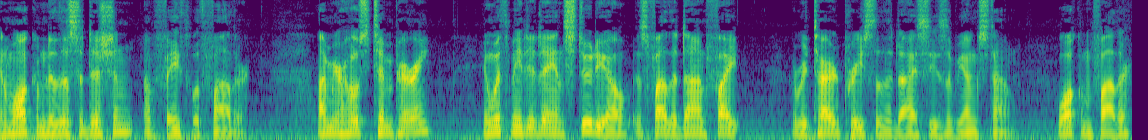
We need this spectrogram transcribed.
and welcome to this edition of Faith with Father. I'm your host, Tim Perry, and with me today in studio is Father Don Fite, a retired priest of the Diocese of Youngstown. Welcome, Father.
